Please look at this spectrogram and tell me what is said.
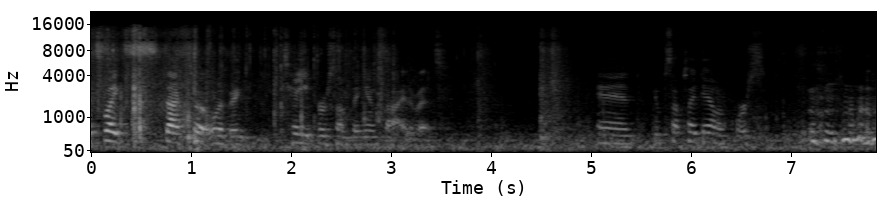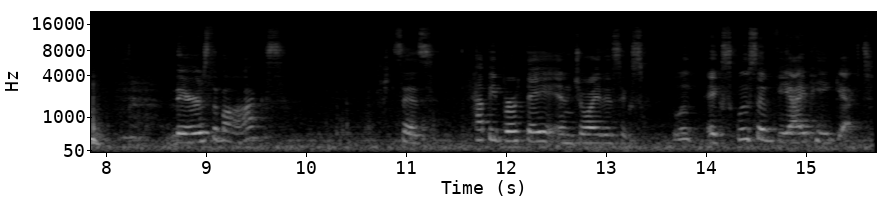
It's like stuck to it with a tape or something inside of it. And it was upside down, of course. There's the box. It says, happy birthday, enjoy this exclusive VIP gift.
